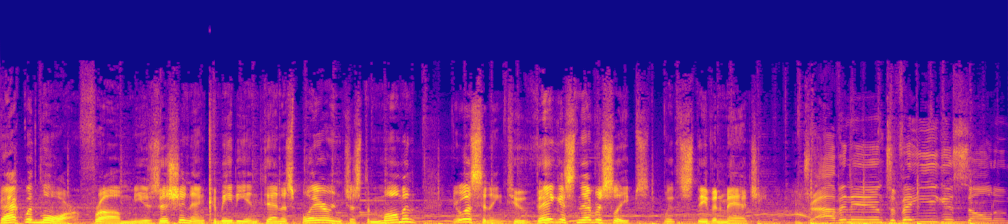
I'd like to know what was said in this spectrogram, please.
Back with more from musician and comedian Dennis Blair in just a moment. You're listening to Vegas Never Sleeps with Stephen Maggi. Driving into Vegas on a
